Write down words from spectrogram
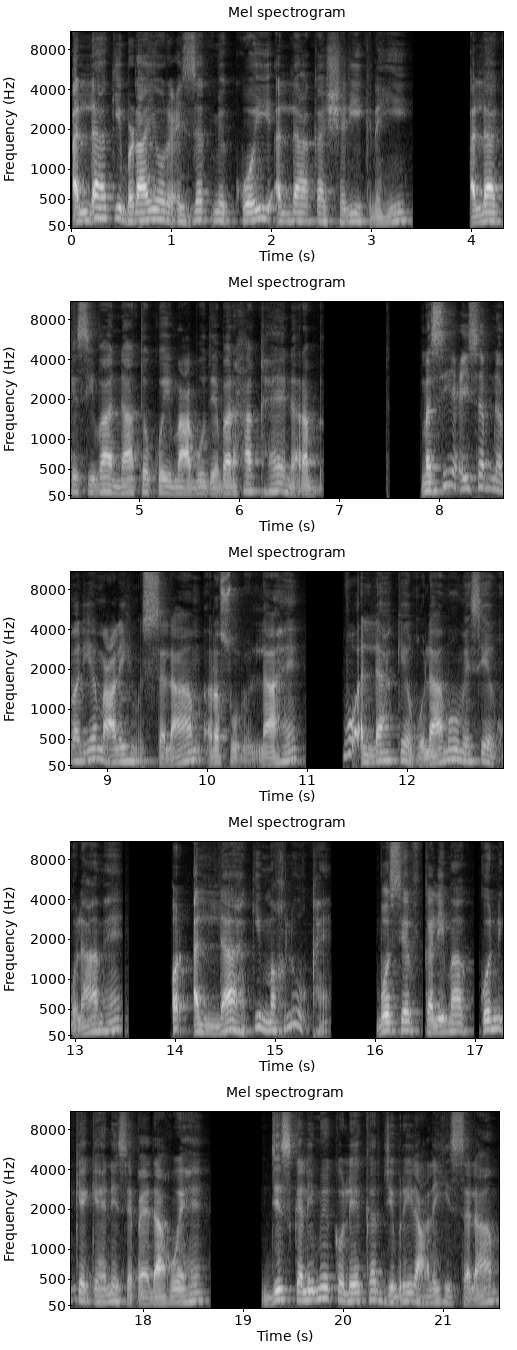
اللہ کی بڑائی اور عزت میں کوئی اللہ کا شریک نہیں۔ اللہ کے سوا نہ تو کوئی معبود برحق ہے، نہ رب۔ مسیح عیسب نے مریم علیہ السلام رسول اللہ ہیں۔ وہ اللہ کے غلاموں میں سے غلام ہیں اور اللہ کی مخلوق ہیں۔ وہ صرف کلمہ کن کے کہنے سے پیدا ہوئے ہیں، جس کلمے کو لے کر جبریل علیہ السلام،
